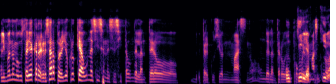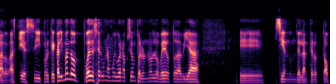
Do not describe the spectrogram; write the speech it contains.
sí, me gustaría que regresara, pero yo creo que aún así se necesita un delantero de percusión más, ¿no? Un delantero un, poco más probado. Así es, sí, porque Calimando puede ser una muy buena opción, pero no lo veo todavía eh, siendo un delantero top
